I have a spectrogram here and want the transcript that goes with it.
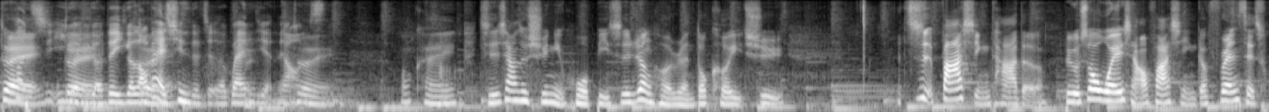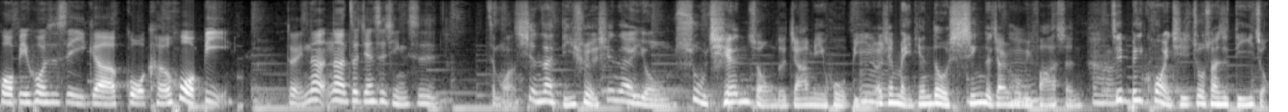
对好奇一个对一个的一个老百姓的这个观点那样子。，OK，其实像是虚拟货币，是任何人都可以去是发行它的。比如说，我也想要发行一个 Francis 货币，或者是一个果壳货币。对，那那这件事情是怎么？现在的确，现在有数千种的加密货币，嗯而且每天都有新的加密货币发生。其实 Bitcoin 其实就算是第一种。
